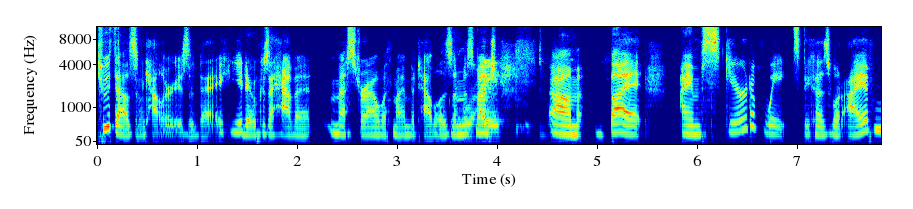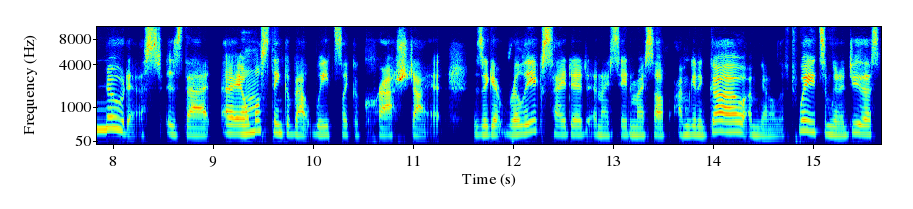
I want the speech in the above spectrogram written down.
2000 calories a day, you know, because I haven't messed around with my metabolism as right. much. Um, but I am scared of weights because what I have noticed is that I almost think about weights like a crash diet. As I get really excited and I say to myself, I'm going to go, I'm going to lift weights, I'm going to do this.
